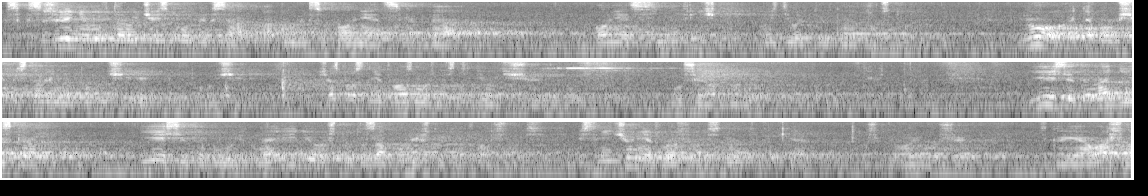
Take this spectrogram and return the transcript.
К сожалению, мы вторую часть комплекса, а комплекс выполняется, когда выполняется симметрично, мы сделали только одну сторону. Но хотя бы общее представление получили, получили. Сейчас просто нет возможности делать еще и лучше одну Есть это на дисках, есть это будет на видео, что-то запомнили, что-то. Если ничего не отложилось, ну это, как я уже говорю, уже скорее о вашем,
